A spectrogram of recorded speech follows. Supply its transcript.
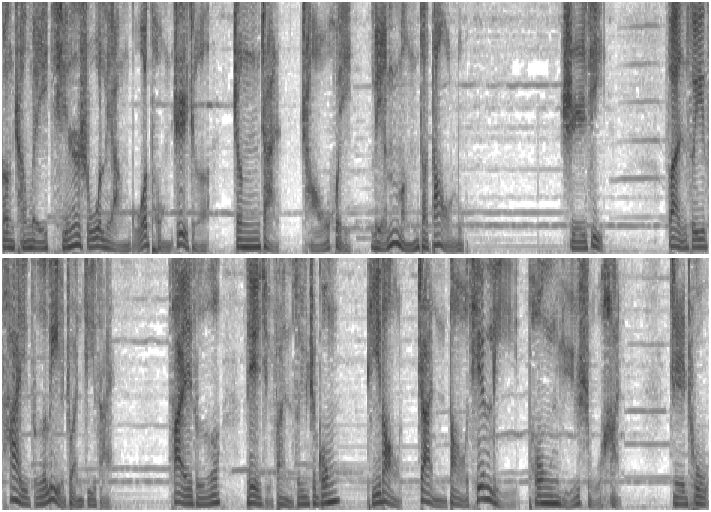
更成为秦蜀两国统治者征战、朝会、联盟的道路。《史记·范睢蔡泽列传》记载，蔡泽列举范睢之功，提到战道千里，通于蜀汉，指出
